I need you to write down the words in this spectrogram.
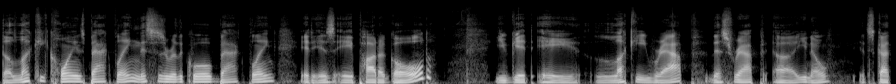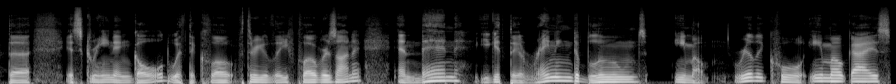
The Lucky Coins back bling. This is a really cool back bling. It is a pot of gold. You get a lucky wrap. This wrap, uh, you know, it's got the it's green and gold with the clo three leaf clovers on it, and then you get the raining doubloons emote. Really cool emote, guys.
